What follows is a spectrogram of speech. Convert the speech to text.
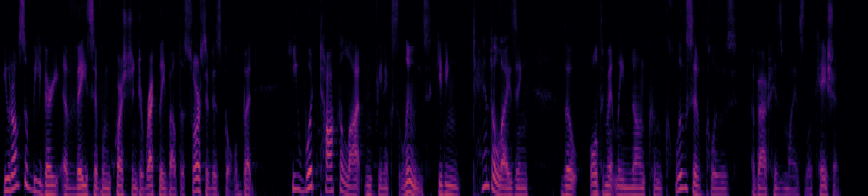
He would also be very evasive when questioned directly about the source of his gold, but he would talk a lot in Phoenix saloons, giving tantalizing, though ultimately non conclusive clues about his mine's location.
